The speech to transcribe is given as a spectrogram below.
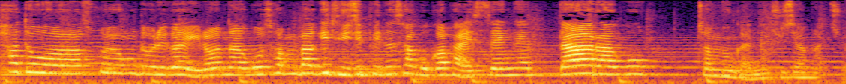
파도와 소용돌이가 일어나고 선박이 뒤집히는 사고가 발생했다라고 전문가는 주장하죠.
